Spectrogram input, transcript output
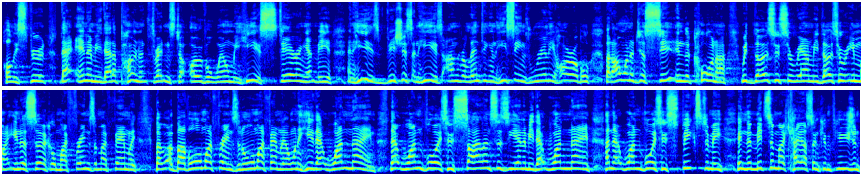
Holy Spirit, that enemy, that opponent threatens to overwhelm me. He is staring at me and he is vicious and he is unrelenting and he seems really horrible. But I want to just sit in the corner with those who surround me, those who are in my inner circle, my friends and my family. But above all my friends and all my family, I want to hear that one name, that one voice who silences the enemy, that one name and that one voice who speaks to me in the midst of my chaos and confusion.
